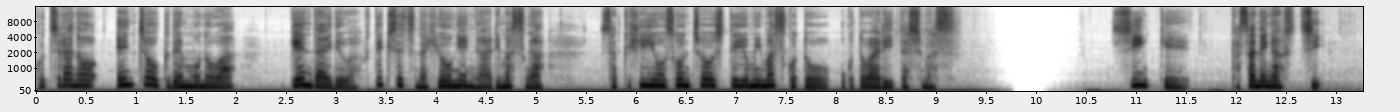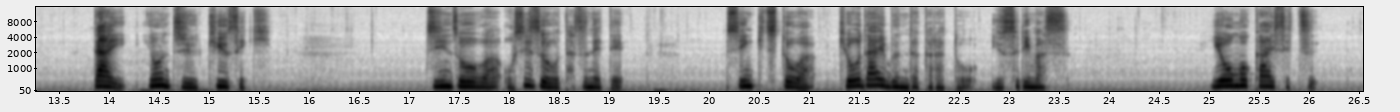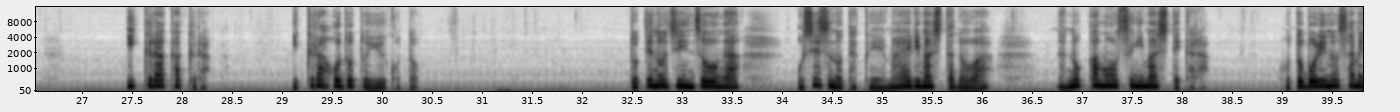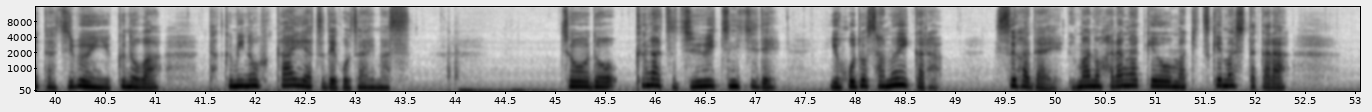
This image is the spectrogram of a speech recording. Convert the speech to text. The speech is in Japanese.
こちらの延長句伝物は現代では不適切な表現がありますが作品を尊重して読みますことをお断りいたします。神経重ねが淵第49席腎臓はおしずを訪ねて新吉とは兄弟分だからとゆすります。用語解説いくらかくらいくらほどということ。土手の腎臓がおしずの宅へ参りましたのは7日も過ぎましてからほとぼりの冷めた自分行くのは匠の深いやつでございます。ちょうど9月11日でよほど寒いから素肌へ馬の腹掛けを巻きつけましたから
